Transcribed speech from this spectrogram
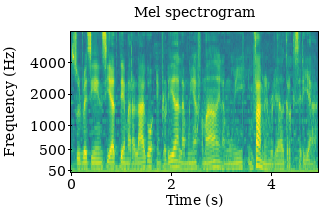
su residencia de Mar-a-Lago en Florida, la muy afamada y la muy infame, en realidad creo que sería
